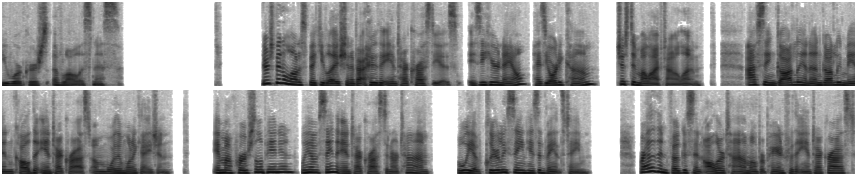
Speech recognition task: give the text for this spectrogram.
you workers of lawlessness. There's been a lot of speculation about who the Antichrist is. Is he here now? Has he already come? Just in my lifetime alone. I've seen godly and ungodly men called the Antichrist on more than one occasion. In my personal opinion, we haven't seen the Antichrist in our time, but we have clearly seen his advance team. Rather than focusing all our time on preparing for the Antichrist,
